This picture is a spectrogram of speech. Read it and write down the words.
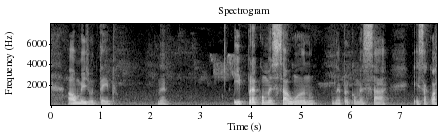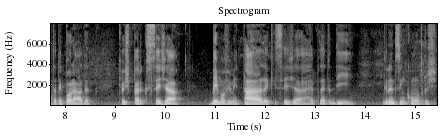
ao mesmo tempo, né? E para começar o ano, né, para começar essa quarta temporada, que eu espero que seja bem movimentada, que seja repleta de grandes encontros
